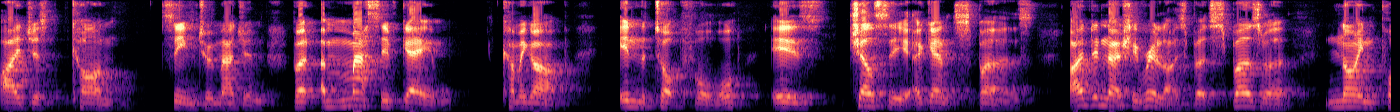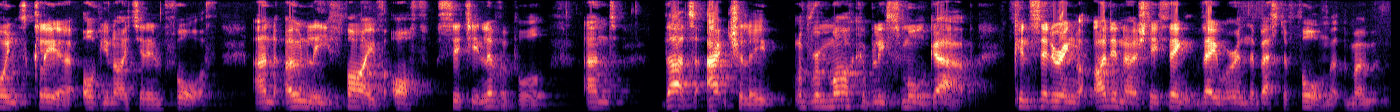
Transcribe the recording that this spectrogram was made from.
I just can't seem to imagine. But a massive game coming up in the top four is Chelsea against Spurs. I didn't actually realise, but Spurs were nine points clear of United in fourth and only five off City and Liverpool. And that's actually a remarkably small gap, considering I didn't actually think they were in the best of form at the moment.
